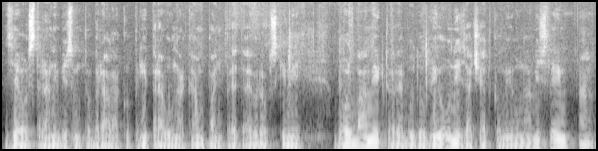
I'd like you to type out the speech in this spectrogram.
z jeho strany by som to bral ako prípravu na kampaň pred európskymi voľbami, ktoré budú v júni, začiatkom júna, myslím. Ano.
